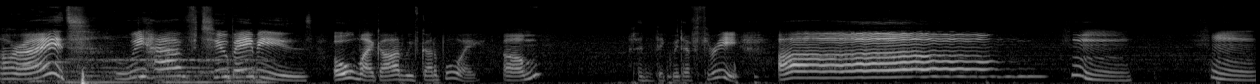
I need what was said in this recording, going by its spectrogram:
Alright, we have two babies. Oh my god, we've got a boy. Um, I didn't think we'd have three. Um, hmm, hmm.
